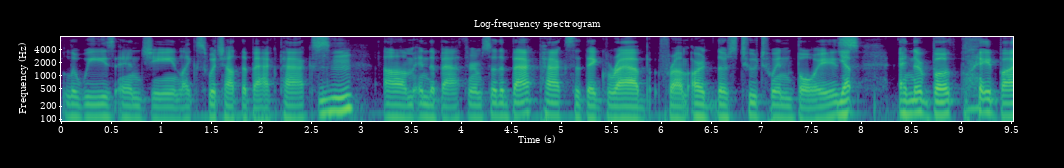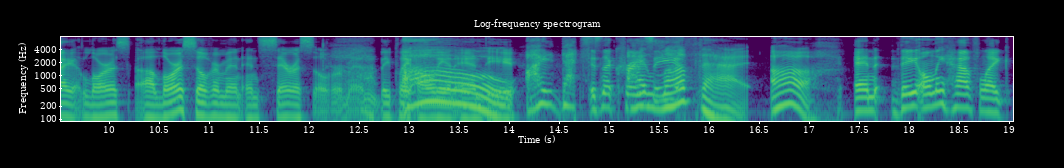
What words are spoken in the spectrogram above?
Louise and Gene like switch out the backpacks Mhm. um, in the bathroom. So the backpacks that they grab from are those two twin boys. Yep. And they're both played by Laura uh, Laura Silverman and Sarah Silverman. They play Ollie and Andy. Oh, I that's Isn't that crazy? I love that. Oh, And they only have like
